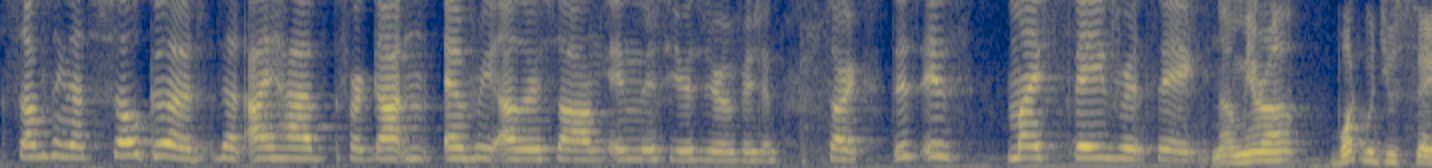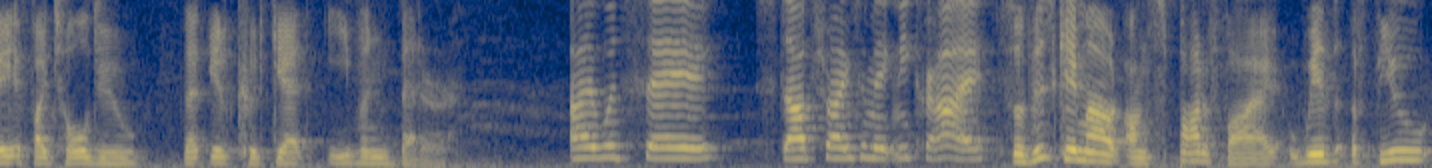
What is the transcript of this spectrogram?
something that's so good that I have forgotten every other song in this year's Eurovision. Sorry, this is my favorite thing. Now, Mira, what would you say if I told you that it could get even better. I would say stop trying to make me cry. So this came out on Spotify with a few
